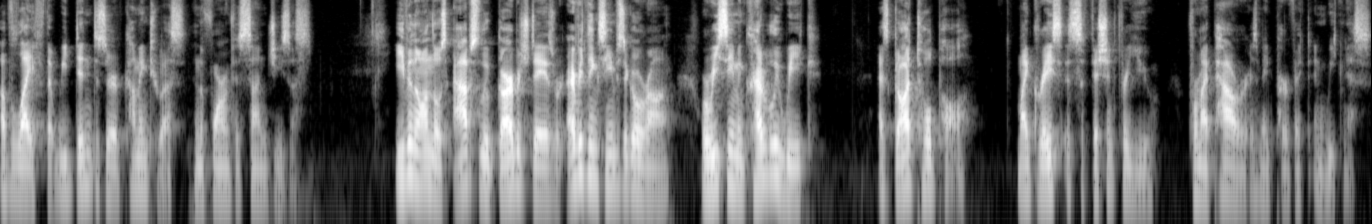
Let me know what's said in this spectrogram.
of life that we didn't deserve coming to us in the form of his son, Jesus. Even on those absolute garbage days where everything seems to go wrong, where we seem incredibly weak, as God told Paul, My grace is sufficient for you, for my power is made perfect in weakness.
